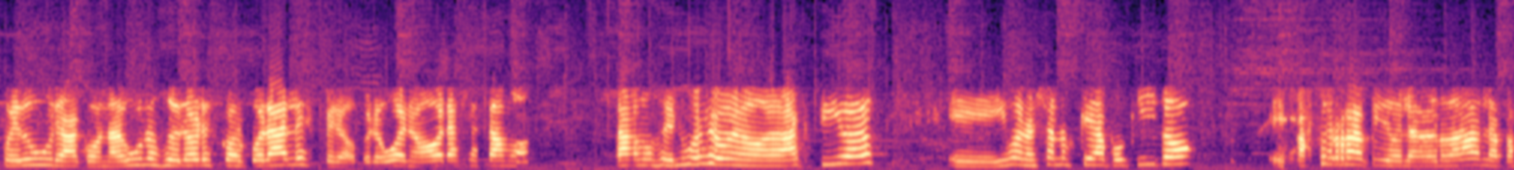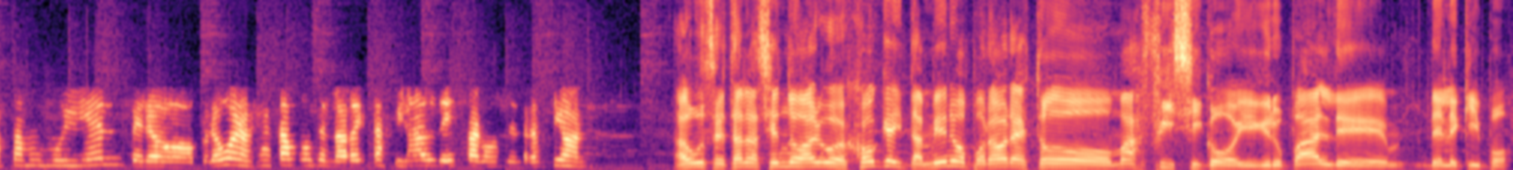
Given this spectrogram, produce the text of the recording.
fue dura, con algunos dolores corporales, pero pero bueno, ahora ya estamos estamos de nuevo activas eh, y bueno, ya nos queda poquito. pasó rápido, la verdad, la pasamos muy bien, pero pero bueno, ya estamos en la recta final de esta concentración. Agus, ¿están haciendo algo de hockey también o por ahora es todo más físico y grupal de, del equipo?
